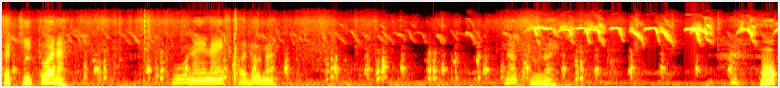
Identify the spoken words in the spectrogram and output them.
เกิดกี่ตัวน่ะโอ้ไหนไหนขอดูหน่อย นับดูหน่อยหก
